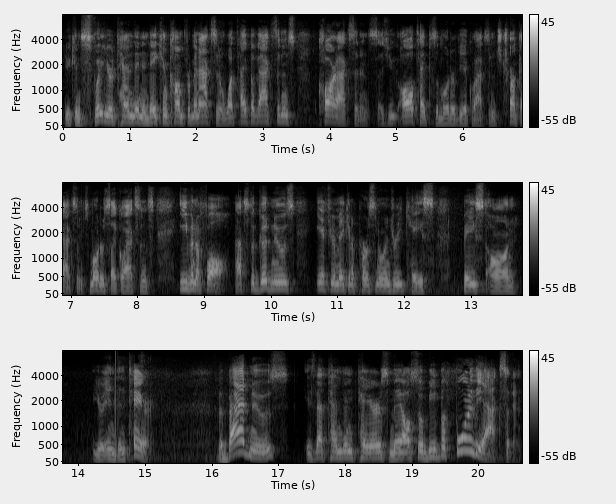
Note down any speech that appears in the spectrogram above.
You can split your tendon and they can come from an accident. What type of accidents? Car accidents, as you all types of motor vehicle accidents, truck accidents, motorcycle accidents, even a fall. That's the good news if you're making a personal injury case based on your tendon tear. The bad news is that tendon tears may also be before the accident.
